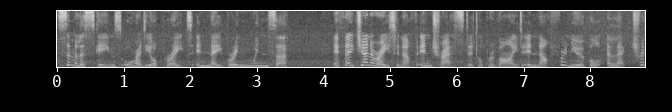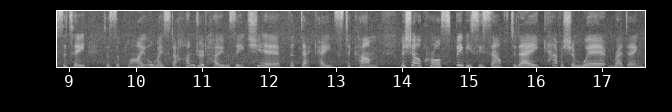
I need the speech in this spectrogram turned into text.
Similar schemes already operate in neighbouring Windsor. If they generate enough interest, it'll provide enough renewable electricity to supply almost 100 homes each year for decades to come. Michelle Cross, BBC South Today, Caversham Weir, Reading.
